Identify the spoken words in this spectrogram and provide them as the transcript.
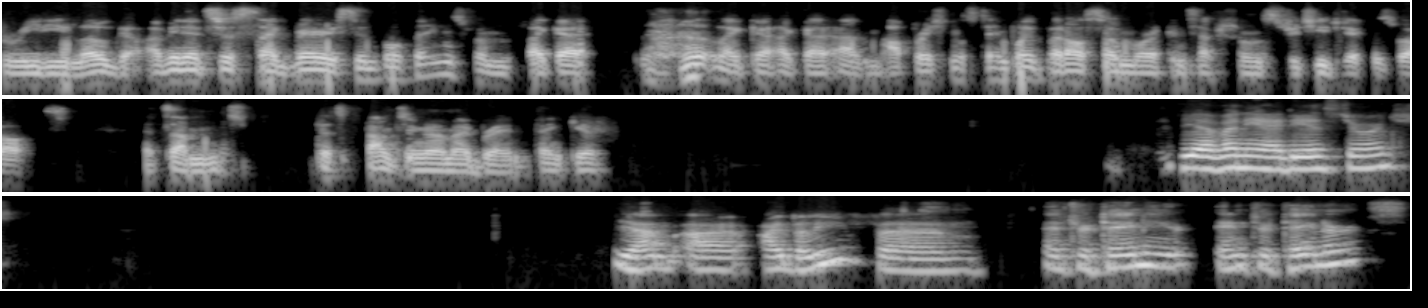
3D logo? I mean, it's just like very simple things from like a like a, like a um, operational standpoint, but also more conceptual and strategic as well. That's um that's bouncing around my brain. Thank you. Do you have any ideas, George? Yeah, uh, I believe um, entertaining entertainers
